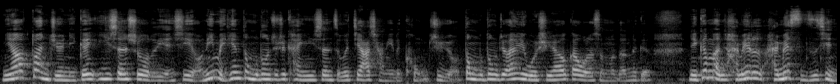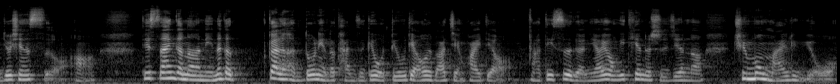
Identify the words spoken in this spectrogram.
你要断绝你跟医生所有的联系哦。你每天动不动就去看医生，只会加强你的恐惧哦。动不动就哎，我血压高了什么的那个，你根本还没还没死之前你就先死了啊。第三个呢，你那个。盖了很多年的毯子给我丢掉，或者把它剪坏掉啊！第四个，你要用一天的时间呢，去孟买旅游哦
